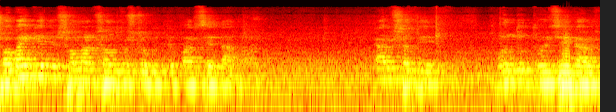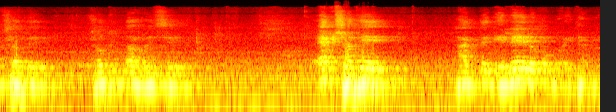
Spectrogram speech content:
সবাইকে যে সমান সন্তুষ্ট করতে পারছে তা নয়। কারোর সাথে বন্ধুত্ব হয়েছে, কারোর সাথে শত্রুতা হয়েছে। একসাথে থাকতে গেলে এরকম হয়ে থাকে।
